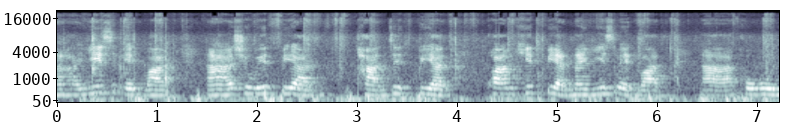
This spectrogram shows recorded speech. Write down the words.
นะคะ 21 วันนะคะชีวิตเปลี่ยนฐานจิตเปลี่ยนความคิดเปลี่ยนใน 21 วันนะคะครูบุญ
